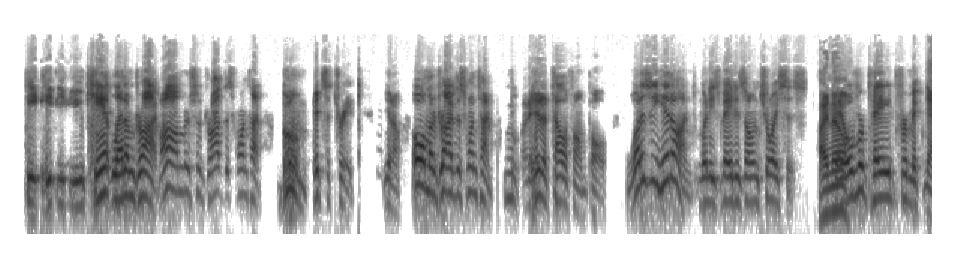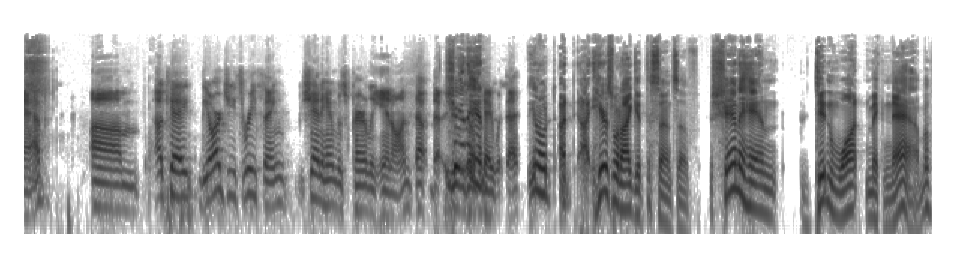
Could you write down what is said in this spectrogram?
He, he you can't let him drive. Oh, I'm just gonna drive this one time. Boom, hits a tree. You know, oh, I'm gonna drive this one time. and hit a telephone pole. What does he hit on when he's made his own choices? I know. They overpaid for McNabb. Um, okay, the RG three thing, Shanahan was apparently in on that. that Shanahan, okay with that. You know, I, I, here's what I get the sense of: Shanahan didn't want McNabb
